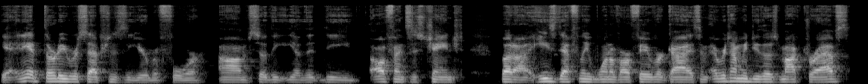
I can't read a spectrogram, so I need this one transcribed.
Yeah, and he had 30 receptions the year before. Um, so the you know the, the offense has changed, but uh, he's definitely one of our favorite guys. And every time we do those mock drafts,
